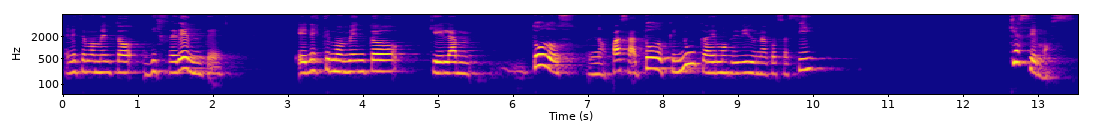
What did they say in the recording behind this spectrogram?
en este momento diferente, en este momento que todos nos pasa a todos que nunca hemos vivido una cosa así, ¿qué hacemos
